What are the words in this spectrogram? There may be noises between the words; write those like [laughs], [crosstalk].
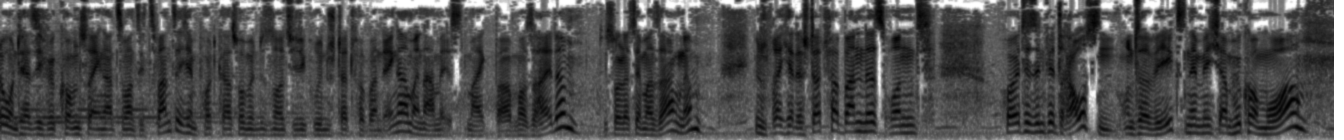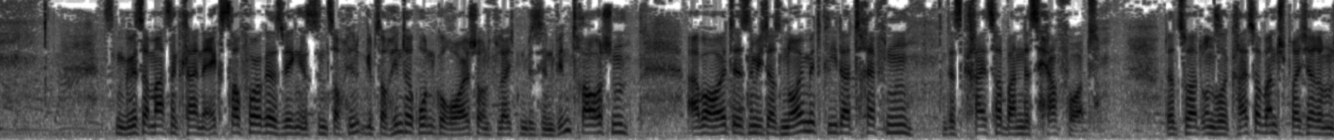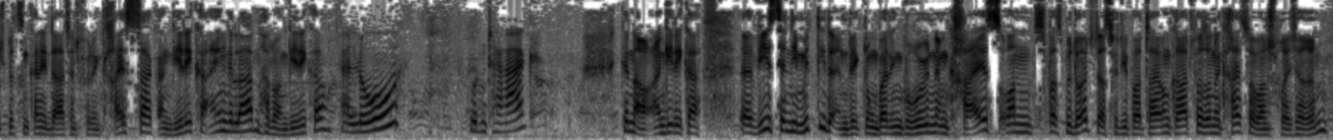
Hallo und herzlich willkommen zu Enger 2020 im Podcast von Bündnis 90 Die Grüne Stadtverband Enger. Mein Name ist Mike Barmhauser-Heide. Ich soll das ja mal sagen, ne? Ich bin Sprecher des Stadtverbandes und heute sind wir draußen unterwegs, nämlich am Hücker Moor. Das ist in gewissermaßen eine kleine Extrafolge, deswegen gibt es auch Hintergrundgeräusche und vielleicht ein bisschen Windrauschen. Aber heute ist nämlich das Neummitgliedertreffen des Kreisverbandes Herford. Dazu hat unsere Kreisverbandssprecherin und Spitzenkandidatin für den Kreistag Angelika eingeladen. Hallo Angelika. Hallo, guten Tag. Genau, Angelika, äh, wie ist denn die Mitgliederentwicklung bei den Grünen im Kreis und was bedeutet das für die Partei und gerade für so eine Kreisverbandssprecherin?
